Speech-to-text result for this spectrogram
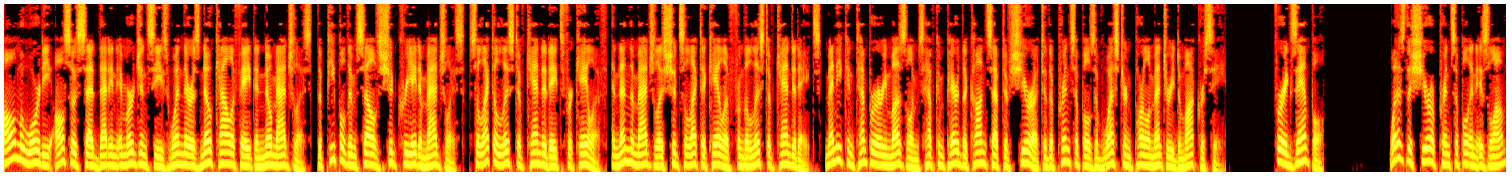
Al-Mawardi also said that in emergencies when there is no caliphate and no majlis, the people themselves should create a majlis, select a list of candidates for caliph, and then the majlis should select a caliph from the list of candidates. Many contemporary Muslims have compared the concept of shura to the principles of Western parliamentary democracy. For example, what is the shura principle in Islam?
